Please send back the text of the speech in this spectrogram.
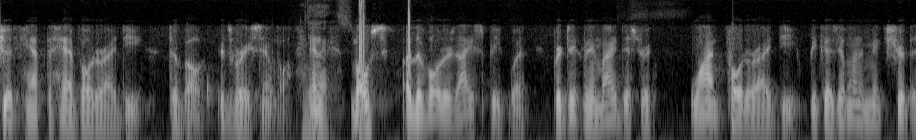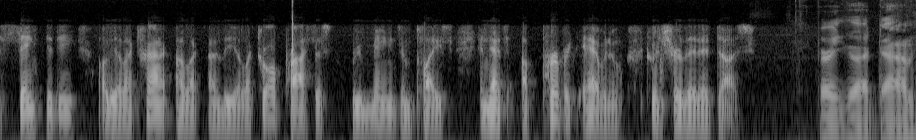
should have to have voter ID to vote. It's very simple. And most of the voters I speak with, particularly in my district, want voter ID because they want to make sure the sanctity of the electronic ele- uh, the electoral process remains in place, and that's a perfect avenue to ensure that it does. Very good. Um,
